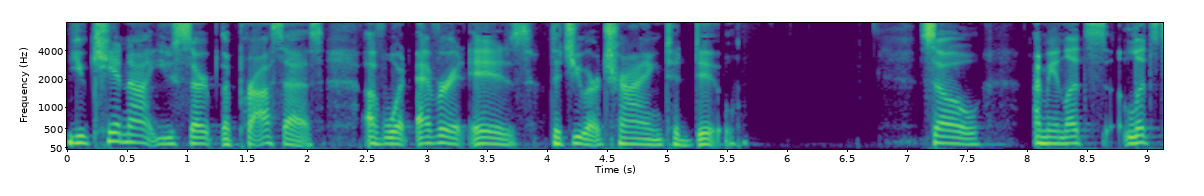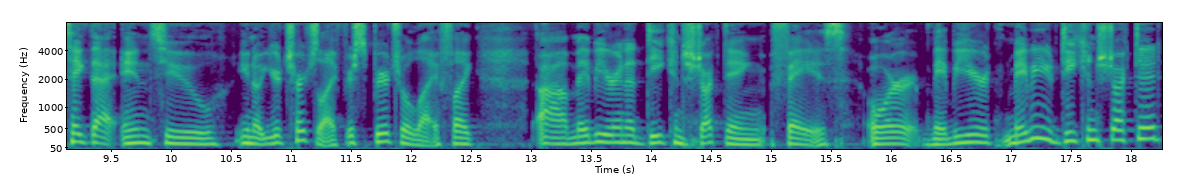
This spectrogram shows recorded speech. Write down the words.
You cannot usurp the process of whatever it is that you are trying to do. So, I mean, let's let's take that into you know your church life, your spiritual life. Like uh, maybe you're in a deconstructing phase, or maybe you're maybe you deconstructed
